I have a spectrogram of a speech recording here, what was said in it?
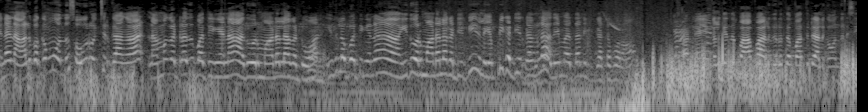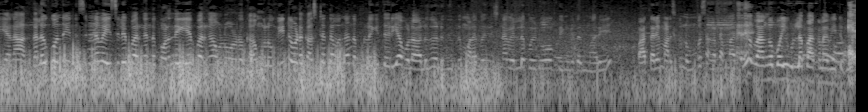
ஏன்னா நாலு பக்கமும் வந்து சவுறு வச்சிருக்காங்க. நம்ம கட்டுறது பாத்தீங்கன்னா அது ஒரு மாடலா கட்டுவோம். இதுல பாத்தீங்கன்னா இது ஒரு மாடலா கட்டியிருக்கு. இதுல எப்படி கட்டியிருக்காங்களோ அதே மாதிரி தான் இன்னைக்கு கட்ட போறோம். பாருங்க எங்களுக்கு இந்த பாப்பா அழுகிறத பார்த்துட்டு அழுக வந்துருச்சு. ஏன்னா அந்த அளவுக்கு வந்து இந்த சின்ன வயசுலயே பாருங்க இந்த குழந்தையே பாருங்க அவங்களோட க- அவங்கள வீட்டோட கஷ்டத்தை வந்து அந்த பிள்ளைக்கு தெரியும். அவ்வளவு அழுக அழுகுது மழை பெஞ்சிச்சுன்னா வெளில போயிடுவோம் அப்படிங்கிறது மாதிரி. பார்த்தாலே மனசுக்கு ரொம்ப சங்கடமா இருக்கு. வாங்க போய் உள்ள பார்க்கலாம் வீட்டுக்குள்ள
